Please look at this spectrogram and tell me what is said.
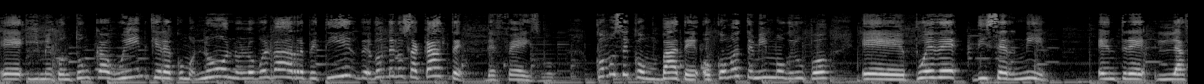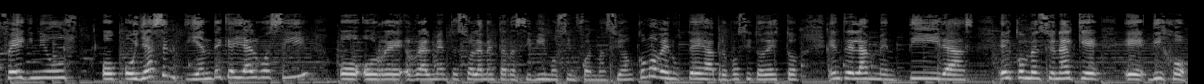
eh, y me contó un cagüín que era como, no, no lo vuelvas a repetir, ¿de dónde lo sacaste? De Facebook. ¿Cómo se combate o cómo este mismo grupo eh, puede discernir entre la fake news o, o ya se entiende que hay algo así o, re- realmente solamente recibimos información. ¿Cómo ven ustedes a propósito de esto? Entre las mentiras, el convencional que eh, dijo,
